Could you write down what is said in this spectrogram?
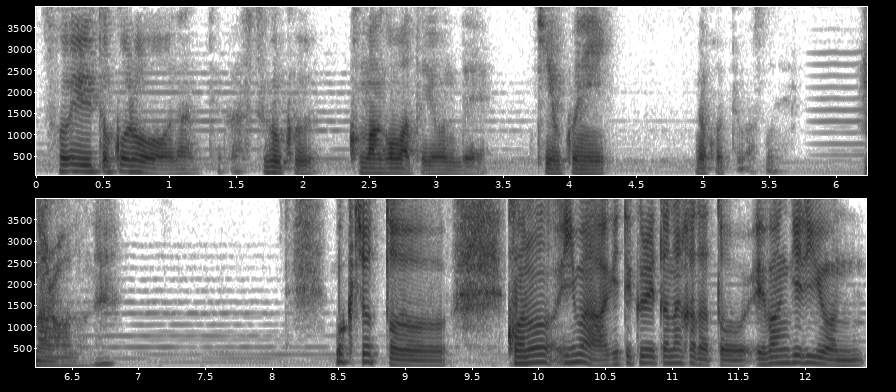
そういうところをなんていうかすごく細々と読んで記憶に残ってますね。なるほどね。僕ちょっと、この今挙げてくれた中だと、エヴァンゲリオン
